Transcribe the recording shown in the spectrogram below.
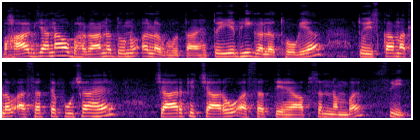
भाग जाना और भगाना दोनों अलग होता है। तो ये भी गलत हो गया। तो इसका मतलब असत्य पूछा है। चार के चारों असत्य हैं। Option number C.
